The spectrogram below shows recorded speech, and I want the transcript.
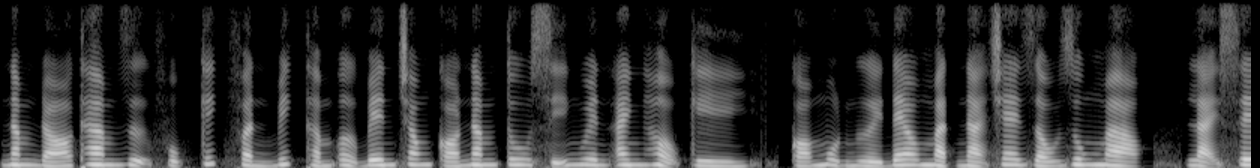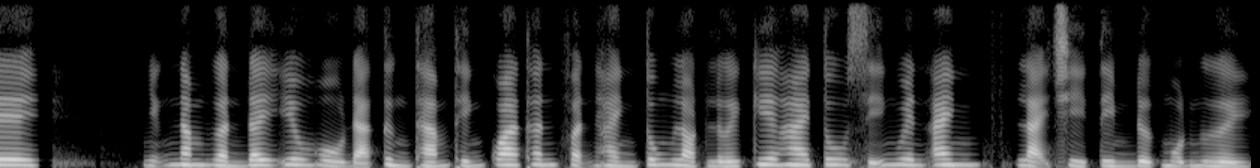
Năm đó tham dự phục kích phần bích thấm ở bên trong có năm tu sĩ Nguyên Anh hậu kỳ, có một người đeo mặt nạ che giấu dung mạo, lại C. Những năm gần đây yêu hồ đã từng thám thính qua thân phận hành tung lọt lưới kia hai tu sĩ Nguyên Anh, lại chỉ tìm được một người.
